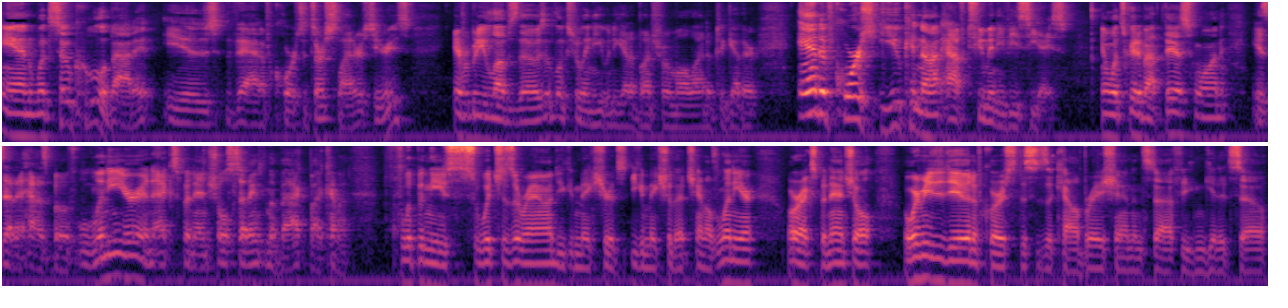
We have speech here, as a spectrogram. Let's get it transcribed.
And what's so cool about it is that, of course, it's our Slider Series. Everybody loves those. It looks really neat when you got a bunch of them all lined up together. And of course, you cannot have too many VCAs. And what's great about this one is that it has both linear and exponential settings in the back by kind of flipping these switches around. You can make sure it's you can make sure that channel's linear or exponential or whatever you need to do. And of course, this is a calibration and stuff. You can get it so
